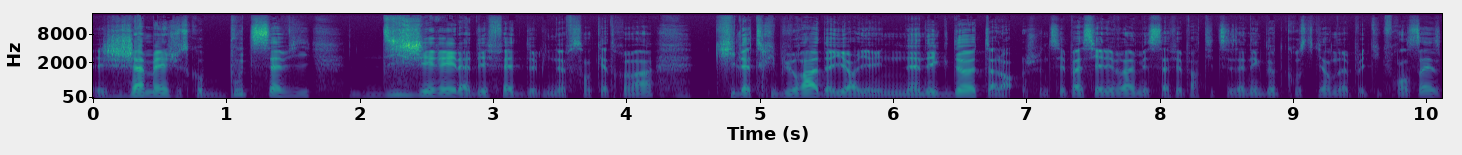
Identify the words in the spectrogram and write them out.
jamais, jusqu'au bout de sa vie, digéré la défaite de 1981 qu'il attribuera, d'ailleurs, il y a une anecdote, alors je ne sais pas si elle est vraie, mais ça fait partie de ces anecdotes croustillantes de la politique française,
